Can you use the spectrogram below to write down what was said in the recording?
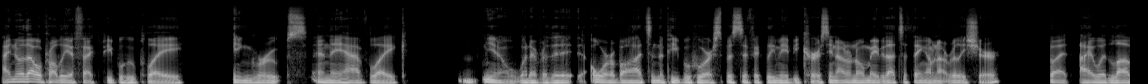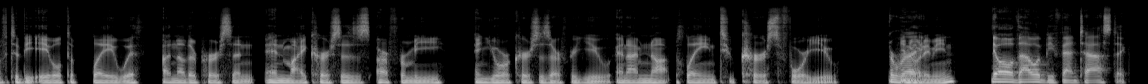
I know that will probably affect people who play in groups and they have like you know whatever the aura bots and the people who are specifically maybe cursing. I don't know, maybe that's a thing. I'm not really sure. But I would love to be able to play with another person and my curses are for me and your curses are for you and I'm not playing to curse for you. You know what I mean? Oh, that would be fantastic.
